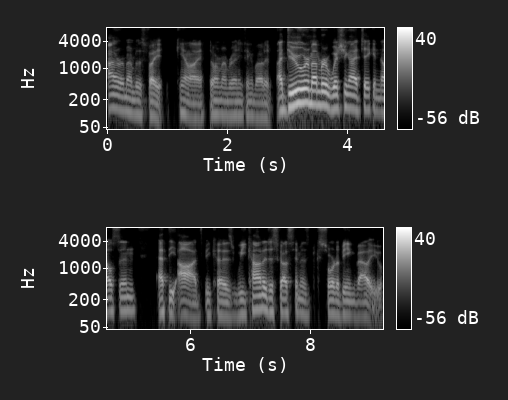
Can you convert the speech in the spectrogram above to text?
I don't remember this fight. Can't lie. Don't remember anything about it. I do remember wishing I had taken Nelson at the odds because we kind of discussed him as sort of being value.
